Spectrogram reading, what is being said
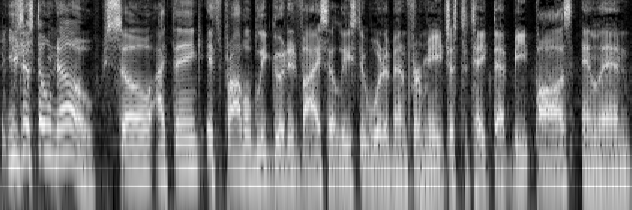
you just don't know. So I think it's probably good advice. At least it would have been for me just to take that beat pause and then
